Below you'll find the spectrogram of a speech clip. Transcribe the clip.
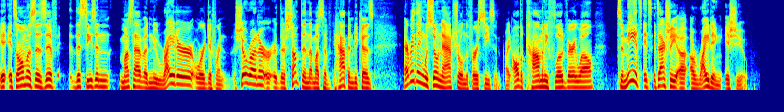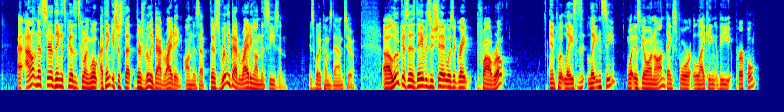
It, it's almost as if this season must have a new writer or a different showrunner, or, or there's something that must have happened because everything was so natural in the first season, right? All the comedy flowed very well. To me, it's it's it's actually a, a writing issue. I don't necessarily think it's because it's going woke. I think it's just that there's really bad writing on this. Ep- there's really bad writing on this season, is what it comes down to. Uh, Lucas says David Suchet was a great Poirot. Input latency. What is going on? Thanks for liking the purple.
